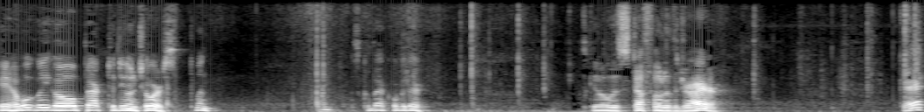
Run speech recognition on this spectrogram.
Okay, how about we go back to doing chores? Come on. Let's go back over there. Let's get all this stuff out of the dryer. Okay?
